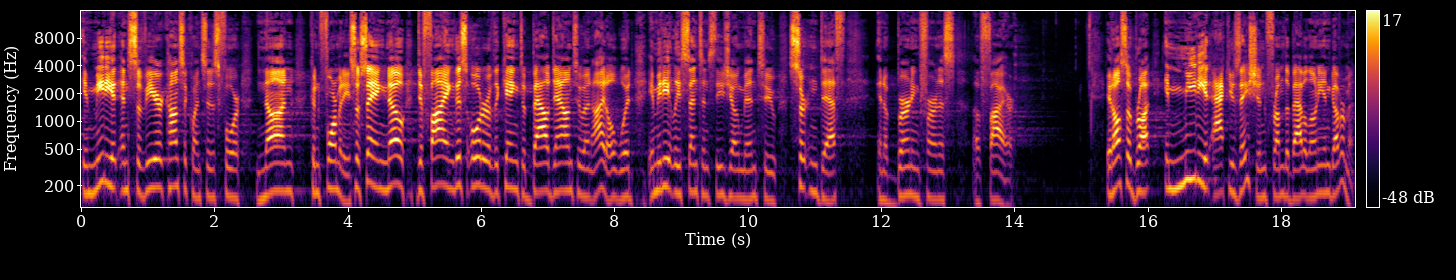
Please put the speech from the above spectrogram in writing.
immediate and severe consequences for non-conformity. So saying no, defying this order of the king to bow down to an idol would immediately sentence these young men to certain death in a burning furnace of fire. It also brought immediate accusation from the Babylonian government.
